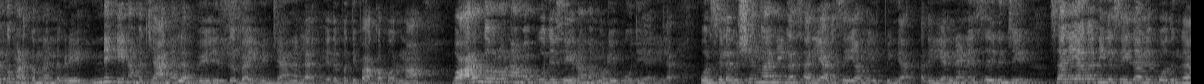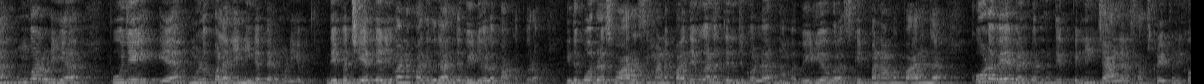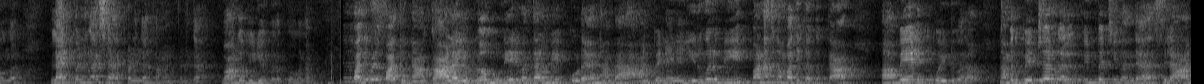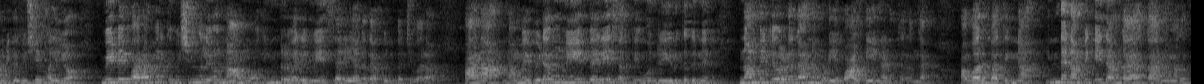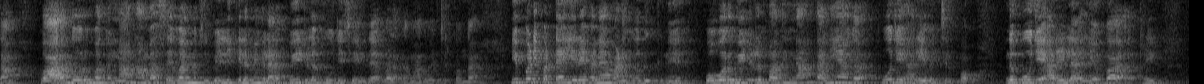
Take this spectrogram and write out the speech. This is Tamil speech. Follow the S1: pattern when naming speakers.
S1: எல்லாருக்கும் வணக்கம் நண்பர்களே இன்றைக்கி நம்ம சேனலில் வெளியிருக்க பைபிள் சேனலில் எதை பற்றி பார்க்க போகிறோம்னா வாரந்தோறும் நம்ம பூஜை செய்கிறோம் நம்மளுடைய பூஜை அறையில். ஒரு சில விஷயங்கள் நீங்கள் சரியாக செய்யாமல் இருப்பீங்க. அது என்னென்னு தெரிஞ்சு சரியாக நீங்கள் செய்தாலே போதுங்க. உங்களுடைய பூஜையை முழு பலனை நீங்கள் பெற முடியும். இதை பற்றிய தெளிவான பதிவு தான் இந்த வீடியோவில் பார்க்க போகிறோம் இது போன்ற சுவாரஸ்யமான பதிவுகளை தெரிஞ்சுக்கொள்ள நம்ம வீடியோவை ஸ்கிப் பண்ணாமல் பாருங்கள் கூடவே பெல் பட்டனை கிளிக் பண்ணி சேனலை சப்ஸ்கிரைப் பண்ணிக்கோங்க. லைக் பண்ணுங்கள் ஷேர் பண்ணுங்கள் கமெண்ட் பண்ணுங்கள் வாங்க வீடியோக்குள்ளே போகலாம். இந்த பதிவில் பார்த்தீங்கன்னா காலம் எவ்வளோ முன்னேறி வந்தாலுமே கூட நம்ம ஆண் பெண் இருவருமே பணம் சம்பாதிக்கத்தான் வேலைக்கு போயிட்டு வரோம். நமது பெற்றோர்கள் பின்பற்றி வந்த சில ஆன்மீக விஷயங்களையும் வீட்டை பராமரிக்கும் விஷயங்களையும் நாமும் இன்று வரையுமே சரியாக தான் பின்பற்றி வரோம். ஆனால் நம்மை விடவுமே பெரிய சக்தி ஒன்று இருக்குதுன்னு நம்பிக்கையோடு தான் நம்முடைய வாழ்க்கையை நடத்துகிறோங்க அவ்வாறு பார்த்தீங்கன்னா இந்த நம்பிக்கை தாங்க காரணமாகத்தான். வாரந்தோறும் பார்த்தோம்னா நாம் செவ்வாய் மற்றும் வெள்ளிக்கிழமைகளை வீட்டில் பூஜை செய்வதை வழக்கமாக வச்சுருக்கோங்க. இப்படிப்பட்ட இறைவனை வணங்குவதற்குன்னு ஒவ்வொரு வீட்டிலும் பார்த்தீங்கன்னா தனியாக பூஜை அறையை வச்சுருப்போம். இந்த பூஜை அறையில் எவ்வாற்றை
